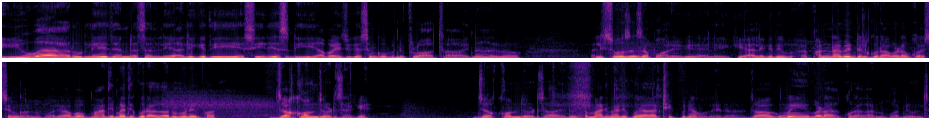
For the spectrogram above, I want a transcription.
युवाहरूले जेनेरेसनले अलिकति सिरियसली अब एजुकेसनको पनि फ्ल छ होइन। अलिक सोच्नु चाहिँ पऱ्यो कि अहिले कि अलिकति फन्डामेन्टल कुराबाट क्वेसन गर्नु पऱ्यो अब माथि माथि कुरा गर्नु पनि जग कमजोर छ कि? जग कमजोर छ त माथि माथि कुरा ठिक पनि आउँदैन। जगमैबाट कुरा गर्नुपर्ने हुन्छ।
